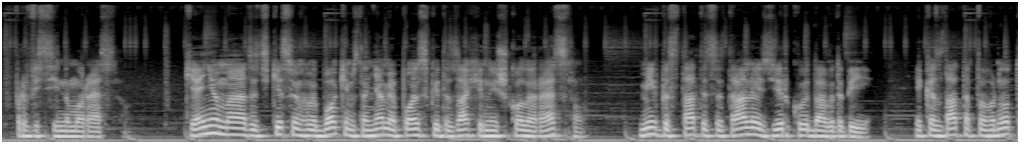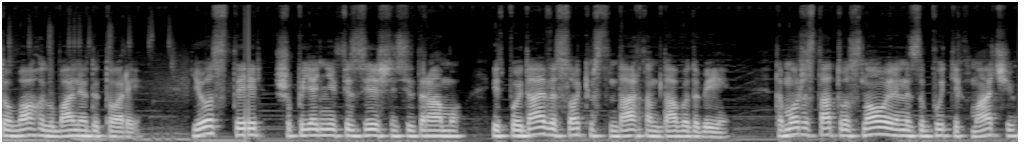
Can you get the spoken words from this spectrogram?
в професійному реслінгу. Кенні Омега завдяки своїм глибоким знанням японської та західної школи реслінгу міг би стати центральною зіркою WWE, яка здатна повернути увагу глобальної аудиторії. Його стиль, що поєднує фізичність і драму, відповідає високим стандартам WWE та може стати основою для незабутніх матчів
